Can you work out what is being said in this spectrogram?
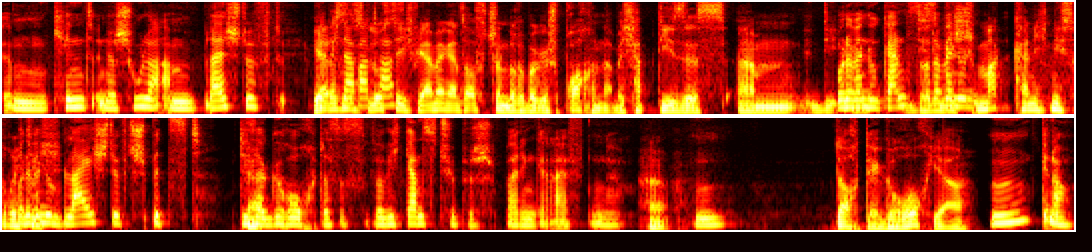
ähm, Kind in der Schule am Bleistift Ja, das ist lustig. Hast? Wir haben ja ganz oft schon darüber gesprochen, aber ich habe dieses ähm, die, oder wenn du ganz oder wenn Geschmack du, kann ich nicht so richtig. Oder wenn du Bleistift spitzt, dieser ja. Geruch, das ist wirklich ganz typisch bei den Gereiften. Ja. ja. Hm. Doch, der Geruch, ja. Mhm, genau.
